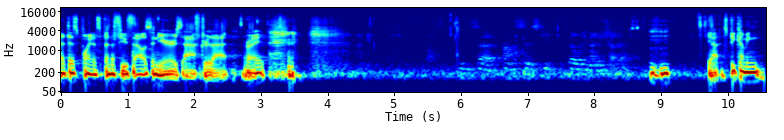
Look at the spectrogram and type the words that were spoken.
at this point, it's been a few thousand years after that, right? His uh, promises keep building on each other. Mm-hmm. Yeah, it's becoming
